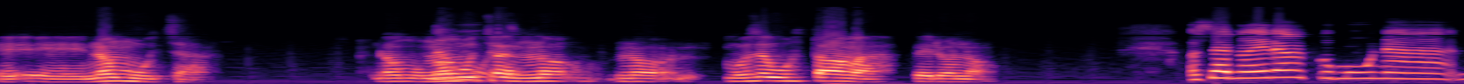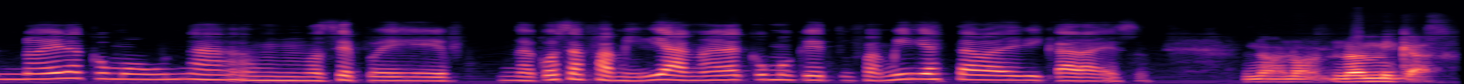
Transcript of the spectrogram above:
Eh, eh, no mucha. No, no, mucho, no, no, me hubiese gustado más, pero no. O sea, no era como una, no era como una, no sé, pues, una cosa familiar, no era como que tu familia estaba dedicada a eso. No, no, no en mi caso.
